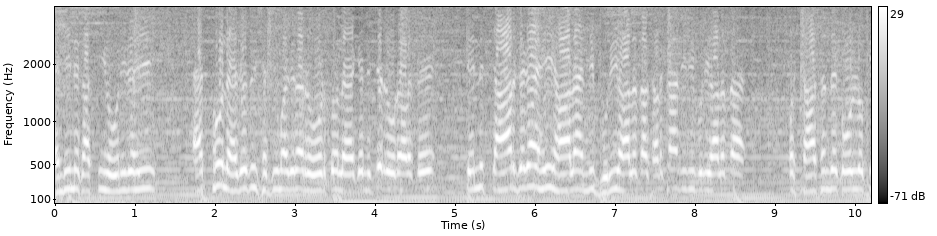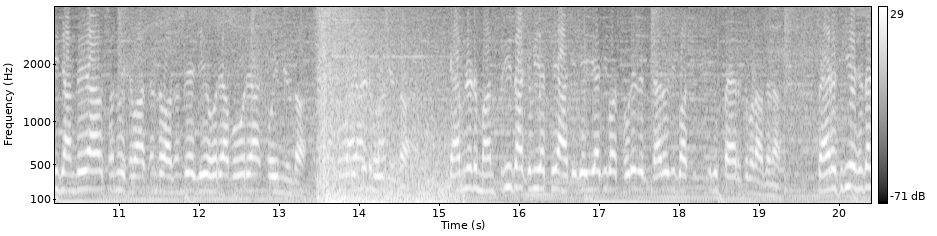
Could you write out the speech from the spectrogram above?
ਇੰਨੀ ਨਿਕਾਸੀ ਹੋ ਨਹੀਂ ਰਹੀ। ਇੱਥੋਂ ਲੈ ਜਾਓ ਤੁਸੀਂ ਛੱਜੂ ਮਾਜਰਾ ਰੋਡ ਤੋਂ ਲੈ ਕੇ ਨਿੱਜੇ ਰੋਡ ਵਾਲੇ ਤੇ ਤਿੰਨ ਚਾਰ ਜਗ੍ਹਾ ਇਹੀ ਹਾਲ ਹੈ। ਇੰਨੀ ਬੁਰੀ ਹਾਲਤ ਆ ਸੜਕਾਂ ਦੀ ਵੀ ਬੁਰੀ ਹਾਲਤ ਹੈ ਪ੍ਰਸ਼ਾਸਨ ਦੇ ਕੋਲ ਲੋਕੀ ਜਾਂਦੇ ਆ ਸਾਨੂੰ ਵਿਸ਼ਵਾਸਨ ਦਵਾ ਦਿੰਦੇ ਆ ਜੇ ਹੋ ਰਿਹਾ ਹੋ ਰਿਹਾ ਕੋਈ ਨਹੀਂ ਹੁੰਦਾ। ਕੈਬਨਿਟ ਕੋਈ ਨਹੀਂ ਹੁੰਦਾ। ਕੈਬਨਿਟ ਮੰਤਰੀ ਤੱਕ ਵੀ ਇੱਥੇ ਆ ਕੇ ਗਈ ਆ ਜੀ ਬਸ ਥੋੜੇ ਦਿਨ ਠਹਿਰੋ ਜੀ ਬਸ ਇਹਨੂੰ ਪੈਰਿਸ ਬਣਾ ਦੇਣਾ। ਪੈਰਿਸ ਕੀ ਇਸੇ ਦਾ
